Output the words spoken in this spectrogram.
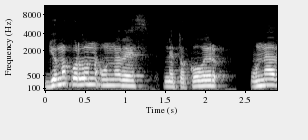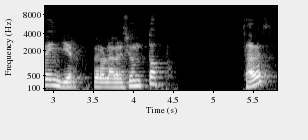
Yo me acuerdo una, vez, me tocó ver un Avenger, pero la versión top. ¿Sabes?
